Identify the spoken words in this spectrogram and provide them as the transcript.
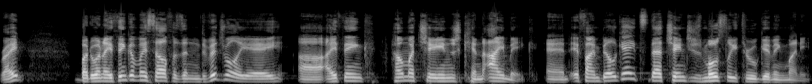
right? But when I think of myself as an individual EA, uh, I think how much change can I make? And if I'm Bill Gates, that change is mostly through giving money.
